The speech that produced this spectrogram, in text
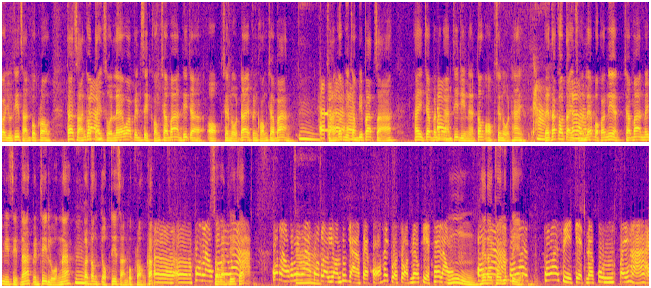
ก็อยู่ที่ศาลปกครอง ถ้าศาลก็อ่าไต่สวนแล้วว่าเป็นสิทธิ์ของชาวบ้านที่จะออกโฉนดได้เป็นของชาวบ้านอืมเออศาลก็มีคำพิพากษา ให้เจ้าพนักงานที่ดินน่ะต้องออกโฉนดให้ค่ะแต่ถ้าเขาไต่สวนแล้วบอกว่าเนี่ยชาวบ้านไม่มีสิทธินะ เป็นที่หลวงนะอืมก็ต้องจบที่ศาลปกครองครับ เออเออพวกเราสก็วัไม่สดีครัว่าบพวกเราก็ไม่ว่าจ้าพวกเรายอมทุกอย่างแต่ขอให้ตรวจสอบแนวเขตให้เราอืมเพราะให้ได้ว่าข้อยุติเพราะว่าเพราะว่าสี่เจ็ดนะคุณไปหาไอ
